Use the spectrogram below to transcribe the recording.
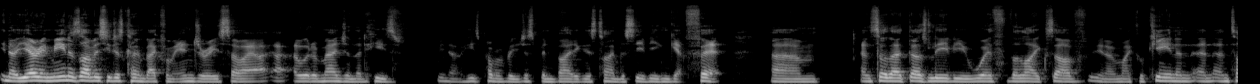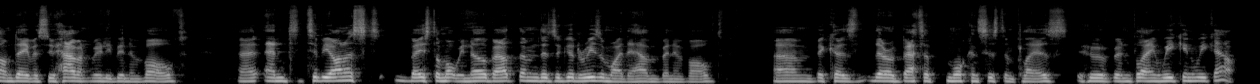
you know, Yerry Mina's obviously just coming back from injury, so I, I, would imagine that he's you know he's probably just been biding his time to see if he can get fit. Um, and so that does leave you with the likes of you know Michael Keane and, and, and Tom Davies who haven't really been involved. Uh, and to be honest, based on what we know about them, there's a good reason why they haven't been involved um, because there are better, more consistent players who have been playing week in, week out.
